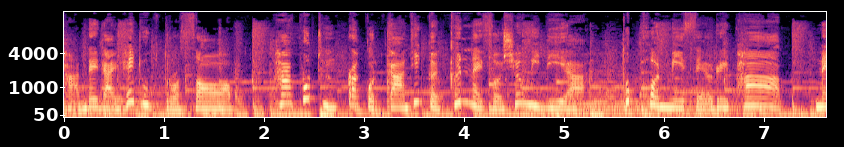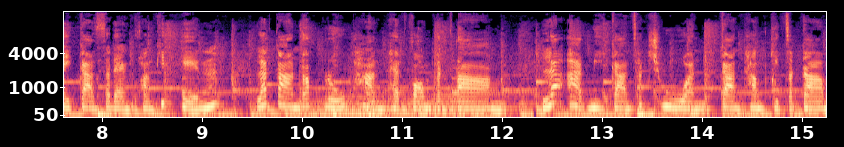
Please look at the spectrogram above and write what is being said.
ฐานใด ๆ ให้ถูกตรวจสอบ หากพูดถึงปรากฏการณ์ที่เกิดขึ้นในโซเชียลมีเดีย ทุกคนมีเสรีภาพ ในการแสดงความคิดเห็น และการรับรู้ผ่านแพลตฟอร์มต่างๆ และอาจมีการชักชวน การทำกิจกรรม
